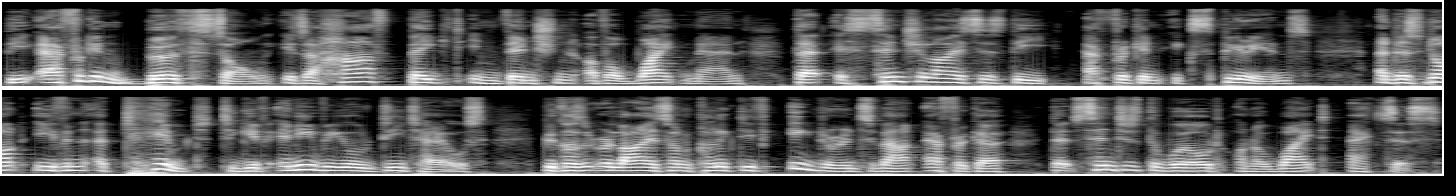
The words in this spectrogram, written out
the African birth song is a half baked invention of a white man that essentializes the African experience and does not even attempt to give any real details because it relies on collective ignorance about Africa that centers the world on a white axis.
